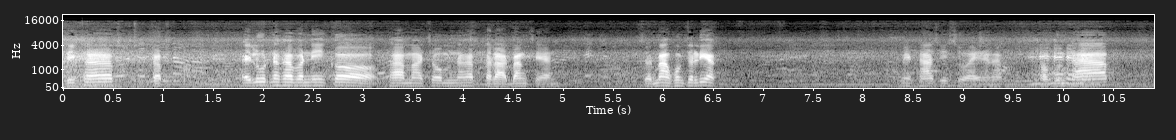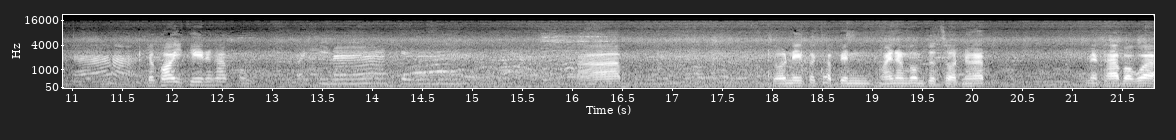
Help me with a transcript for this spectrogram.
วัสดีครับกับไอรุดนะครับ วันนี้ก็พามาชมนะครับ ตลาดบางแสน ส่วนมากผมจะเรียกแม่ค้าสวยๆนะครับ ขอบคุณครับจ้าจะขออีกทีนะครับผมไว้ทีนะเก่งครับโซนนี้ก็จะเป็นหอยนางรมสดๆนะครับ แม่ค้าบอกว่า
